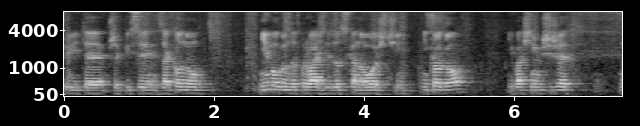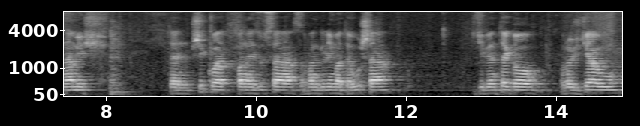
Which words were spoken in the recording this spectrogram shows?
czyli te przepisy zakonu nie mogą doprowadzić do doskonałości nikogo i właśnie mi przyszedł na myśl ten przykład Pana Jezusa z Ewangelii Mateusza z 9 rozdziału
